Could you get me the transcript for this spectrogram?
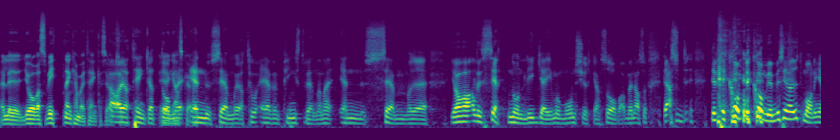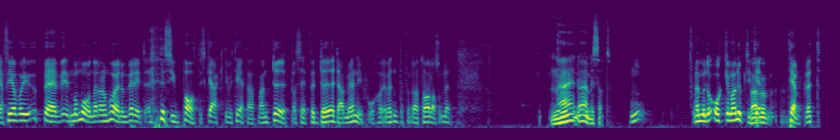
Eller Jehovas vittnen kan man ju tänka sig också. Ja, jag tänker att är de är, ganska- ännu sämre. Jag tror även pingstvännerna är ännu sämre. Jag har aldrig sett någon ligga i mormonkyrkan så va, men alltså, det, alltså, det, det, det, kom, det kom ju med sina utmaningar, för jag var ju uppe mormonerna, de har ju den väldigt sympatiska aktiviteten att man döper sig för döda människor. Jag vet inte för det har talas om det. Nej, det har jag missat. Mm. Ja, men då åker man upp till te- templet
